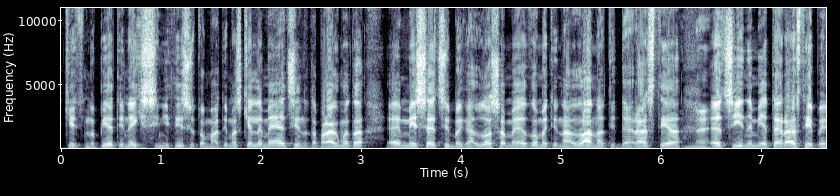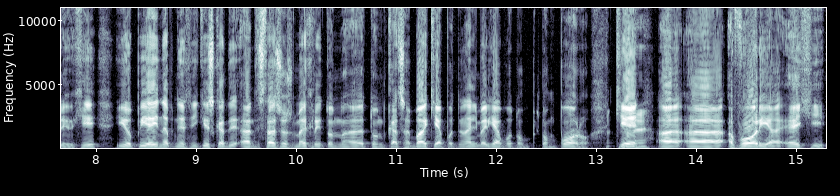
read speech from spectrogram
και την οποία την έχει συνηθίσει το μάτι μας και λέμε έτσι είναι τα πράγματα, εμείς έτσι μεγαλώσαμε εδώ με την Αλάνα την τεράστια, ναι. έτσι είναι μια τεράστια περιοχή η οποία είναι από την Εθνική Αντιστάσεως μέχρι τον, ε, τον Κατσαμπάκη από την άλλη μεριά από τον, τον Πόρο και ναι. α, βόρεια έχει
